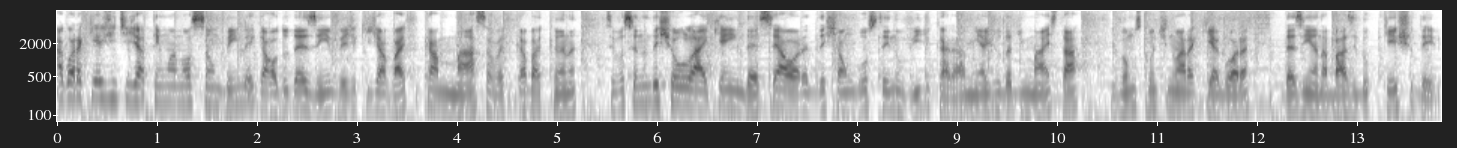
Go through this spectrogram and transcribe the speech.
Agora aqui a gente já tem uma noção bem legal do desenho, veja que já vai ficar massa, vai ficar bacana. Se você não deixou o like ainda, essa é a hora de deixar um gostei no vídeo, cara, me ajuda demais, tá? E vamos continuar aqui agora desenhando a base do queixo dele.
